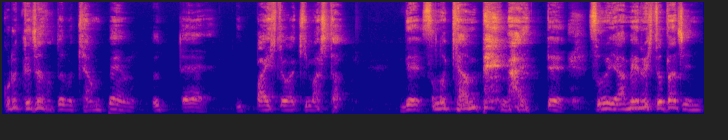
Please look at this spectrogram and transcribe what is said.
これってじゃあ例えばキャンペーン打って、いっぱい人が来ました。で、そのキャンペーンが入って、その辞める人たちに、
